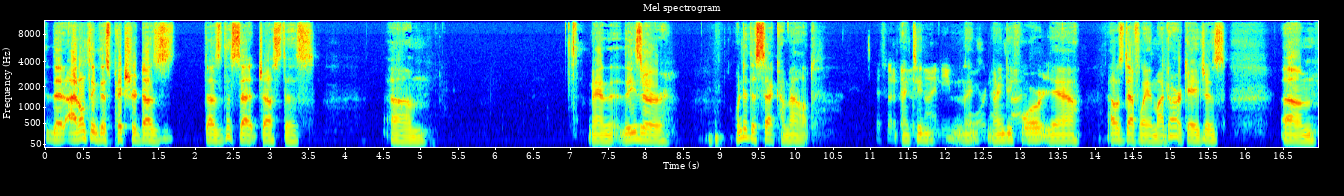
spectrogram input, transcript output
that I don't think this picture does does the set justice. Um, man, these are. When did the set come out? This would have been 1994. 94, yeah, that was definitely in my dark ages. Um,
